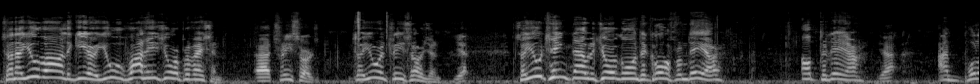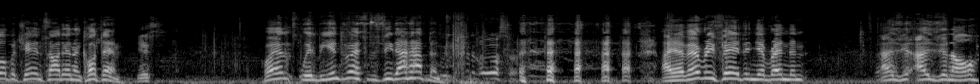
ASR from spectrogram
So now you've all the gear. You, what is your profession? Uh, tree surgeon. So you're a tree surgeon. Yeah. So you think now that you're going to go from there up to there Yeah. and pull up a chainsaw then and cut them? Yes. Well, we'll be interested to see that happening. We'll give it a go, sir. I have every faith in you, Brendan. As you, as you know.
